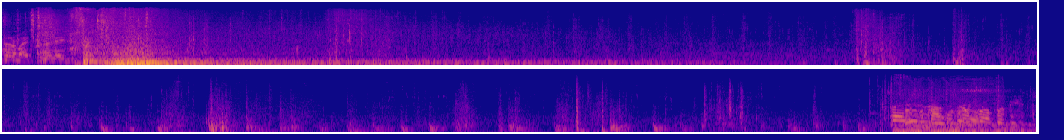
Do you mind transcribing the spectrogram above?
Thermite grenade Enemy over there.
